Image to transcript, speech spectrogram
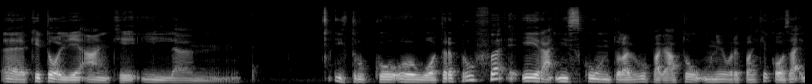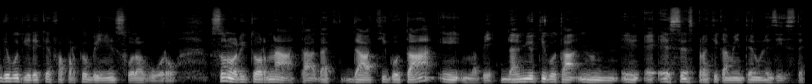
eh, che toglie anche il... Um, il trucco uh, waterproof. Era in sconto, l'avevo pagato un euro e qualche cosa e devo dire che fa proprio bene il suo lavoro. Sono ritornata da, da Tigotà e vabbè dal mio Tigotà non, Essence praticamente non esiste.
